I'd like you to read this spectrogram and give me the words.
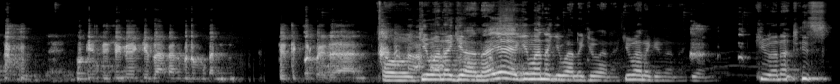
Mungkin di sini kita akan menemukan titik perbedaan. Oh gimana gimana? Ya ya gimana gimana gimana? Gimana gimana gimana? Gimana dis?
